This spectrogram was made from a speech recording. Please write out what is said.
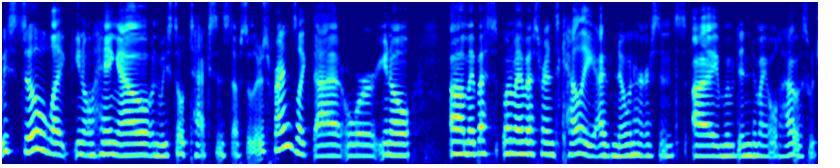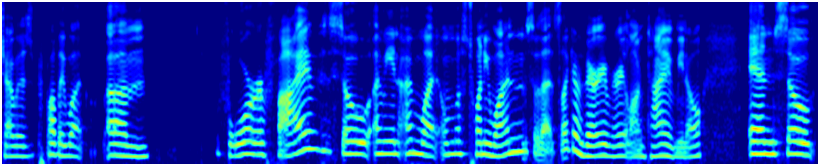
we still like, you know, hang out and we still text and stuff. So there's friends like that, or, you know, uh, my best one of my best friends, Kelly. I've known her since I moved into my old house, which I was probably what um four or five. So I mean, I'm what almost twenty one. So that's like a very very long time, you know. And so,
